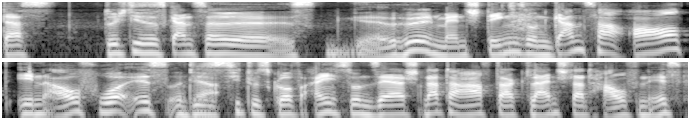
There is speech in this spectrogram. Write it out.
dass durch dieses ganze äh, Höhlenmensch-Ding so ein ganzer Ort in Aufruhr ist und dieses Ja. Citrus Grove eigentlich so ein sehr schnatterhafter Kleinstadthaufen ist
